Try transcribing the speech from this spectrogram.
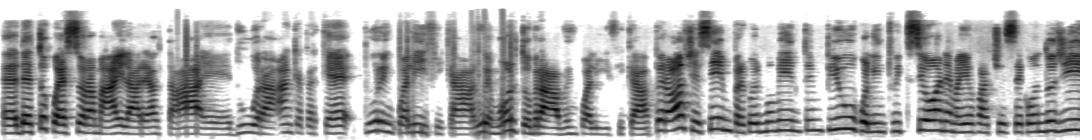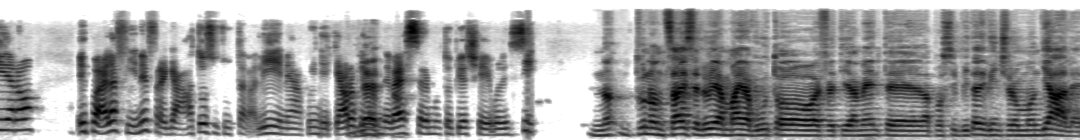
Eh, detto questo, oramai la realtà è dura, anche perché pure in qualifica, lui è molto bravo in qualifica, però c'è sempre quel momento in più, quell'intuizione, ma io faccio il secondo giro e poi alla fine fregato su tutta la linea, quindi è chiaro che Letta. non deve essere molto piacevole, sì. No, tu non sai se lui ha mai avuto effettivamente la possibilità di vincere un mondiale,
